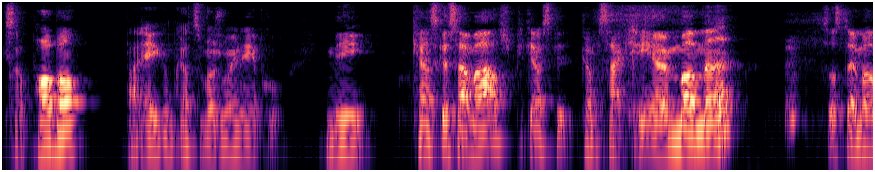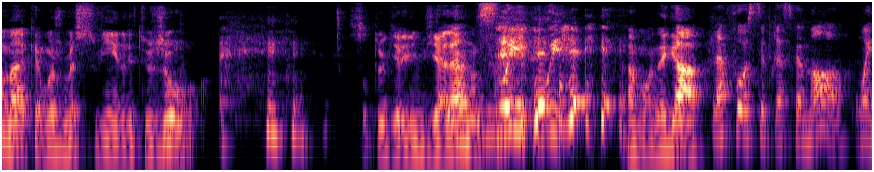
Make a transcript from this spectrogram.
qui sera pas bon, pareil comme quand tu vas jouer une impro. Mais quand est-ce que ça marche, puis quand est-ce que comme ça crée un moment Ça, c'est un moment que moi, je me souviendrai toujours. Surtout qu'il y a eu une violence Oui, oui. à mon égard. La fausse, c'est presque mort. Oui.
